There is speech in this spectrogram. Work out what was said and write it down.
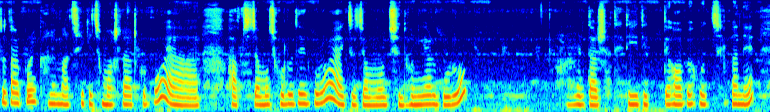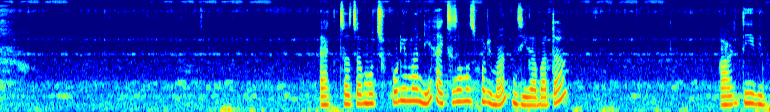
তো তারপর এখানে মাছে কিছু মশলা অ্যাড করব হাফ চামচ হলুদের গুঁড়ো, এক চা চামচ ধনিয়ার গুঁড়ো। আর তার সাথে দিয়ে দিতে হবে হচ্ছে এখানে এক চা চামচ পরিমাণে, এক চা চামচ পরিমাণ জিরা বাটা। আর দিয়ে দিব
